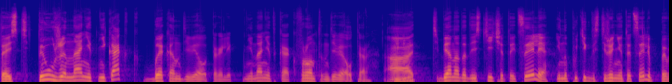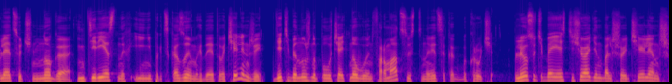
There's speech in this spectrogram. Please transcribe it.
То есть ты уже нанят не как backend девелопер или не нанят как фронтенд девелопер, а тебе надо достичь этой цели, и на пути к достижению этой цели появляется очень много интересных и непредсказуемых до этого челленджей, где тебе нужно получать новую информацию и становиться как бы круче. Плюс у тебя есть еще один большой челлендж.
